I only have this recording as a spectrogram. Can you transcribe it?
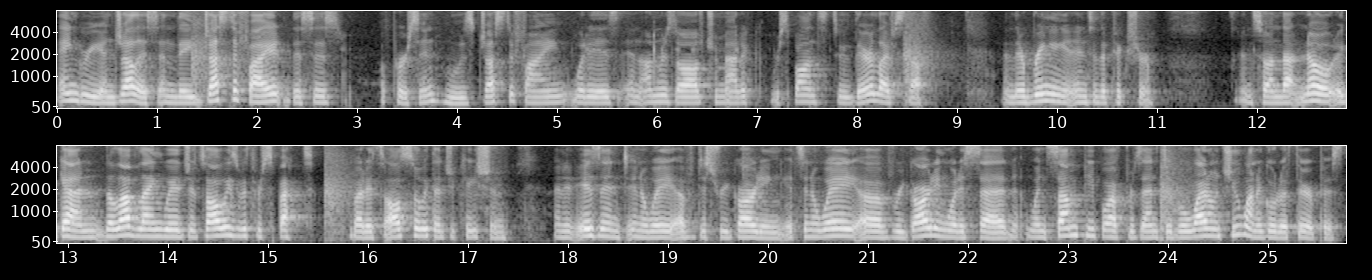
angry and jealous and they justify it this is a person who's justifying what is an unresolved traumatic response to their life stuff and they're bringing it into the picture. And so, on that note, again, the love language, it's always with respect, but it's also with education. And it isn't in a way of disregarding, it's in a way of regarding what is said. When some people have presented, well, why don't you want to go to a therapist?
